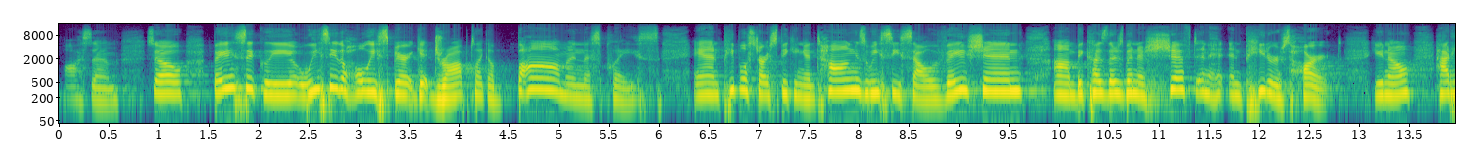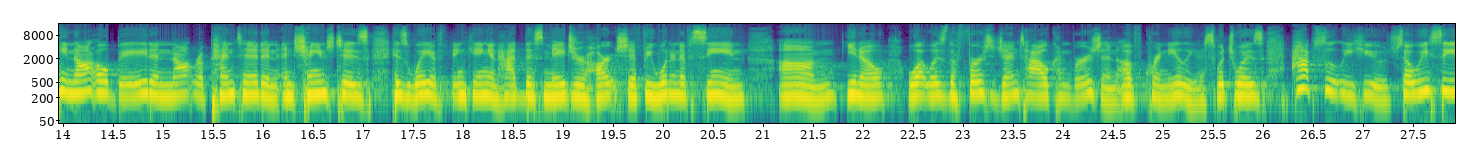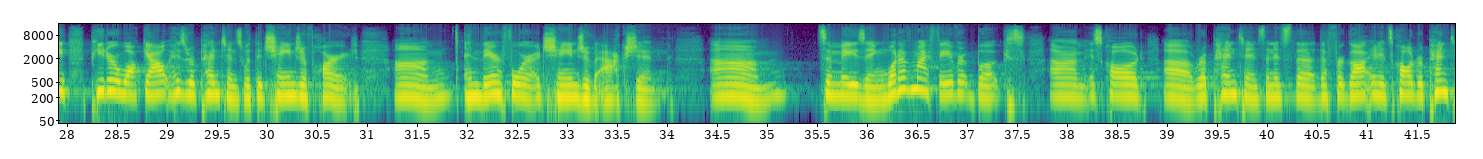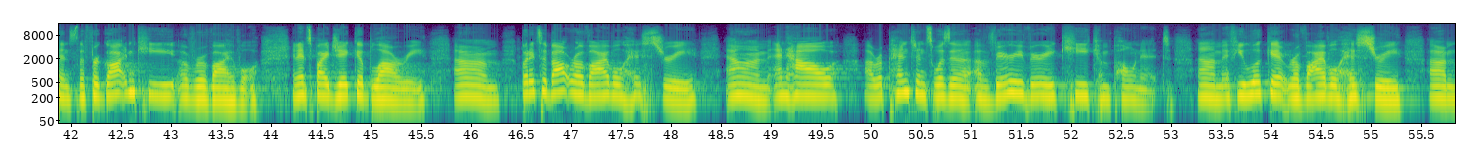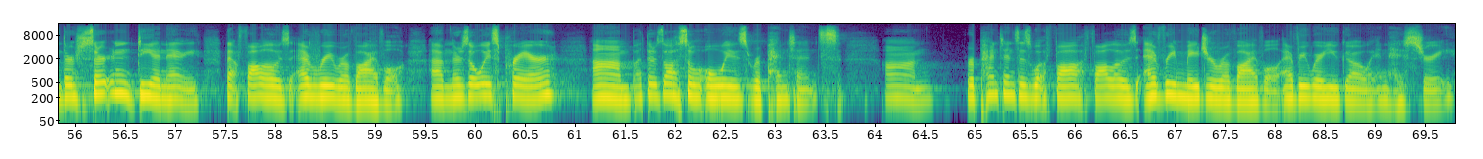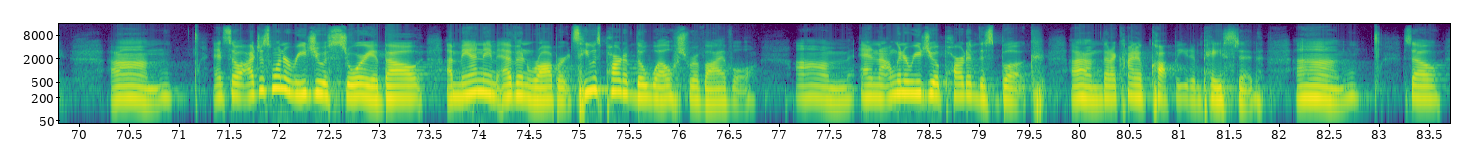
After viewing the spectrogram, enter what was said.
Awesome. So basically, we see the Holy Spirit get dropped like a bomb in this place. And people start speaking in tongues. We see salvation um, because there's been a shift in, in Peter's heart. You know, had he not obeyed and not repented and, and changed his, his way of thinking and had this major heart shift, we wouldn't have seen, um, you know, what was the first Gentile conversion of Cornelius, which was absolutely huge. So we see Peter walk out his repentance with a change of heart um, and therefore a change of action. Um, it's amazing. One of my favorite books um, is called uh, Repentance, and it's the the forgotten. It's called Repentance: The Forgotten Key of Revival, and it's by Jacob Lowry. Um, but it's about revival history um, and how uh, repentance was a, a, very, very key component. Um, if you look at revival history, um, there's certain DNA that follows every revival. Um, there's always prayer, but there's also always repentance. Um, Repentance is what fo- follows every major revival, everywhere you go in history. Um, and so I just want to read you a story about a man named Evan Roberts. He was part of the Welsh revival. Um, and I'm going to read you a part of this book um, that I kind of copied and pasted. Um, so,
